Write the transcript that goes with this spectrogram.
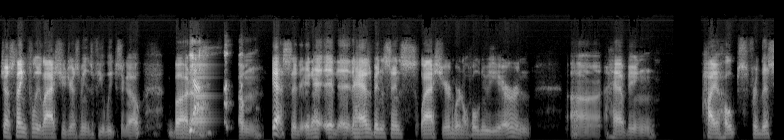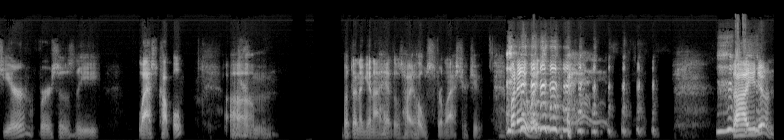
just thankfully, last year just means a few weeks ago. But Yeah. uh, um, yes, it, it it it has been since last year, and we're in a whole new year, and uh, having high hopes for this year versus the last couple. Yeah. But then again, I had those high hopes for last year too. But anyways, so how you doing?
